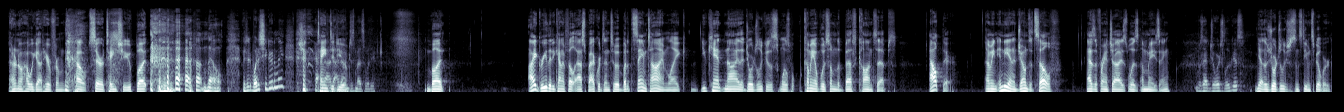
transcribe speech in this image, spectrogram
I don't know how we got here from how Sarah taints you, but no. What did she do to me? tainted No, no, you. I'm just messing with you. But I agree that he kind of fell ass backwards into it. But at the same time, like you can't deny that George Lucas was coming up with some of the best concepts out there. I mean, Indiana Jones itself, as a franchise, was amazing. Was that George Lucas? Yeah, there's George Lucas and Steven Spielberg.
